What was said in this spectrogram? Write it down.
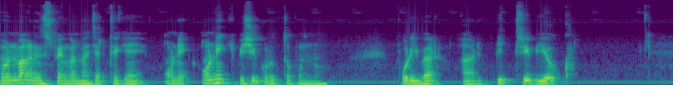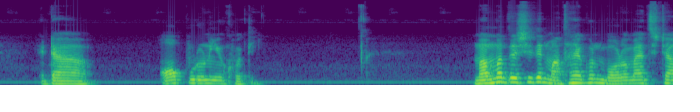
মোহনবাগান ইস্ট বেঙ্গল ম্যাচের থেকে অনেক অনেক বেশি গুরুত্বপূর্ণ পরিবার আর পিতৃবিয়োগ। এটা অপূরণীয় ক্ষতি। মোহাম্মদ রশিদের মাথায় এখন বড় ম্যাচটা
